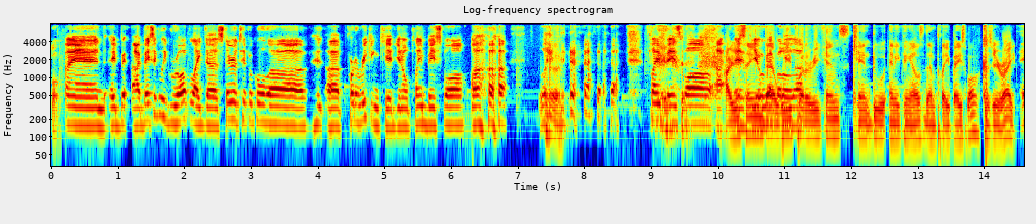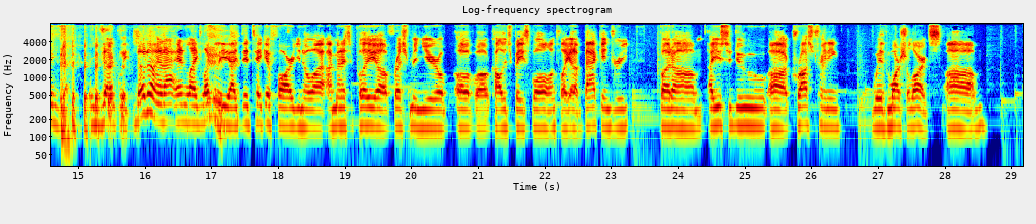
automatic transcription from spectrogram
Cool. And I, I basically grew up like the stereotypical uh, uh, Puerto Rican kid, you know, playing baseball. like, playing baseball. Are you saying yo that we jugué pelota. Puerto Ricans can't do anything else than play baseball? Because you're right. Exactly. exactly. No, no, and I, and like luckily I did take it far. You know, I, I managed to play uh, freshman year of, of uh, college baseball until I got a back injury. But um, I used to do uh, cross training with martial arts. Um,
